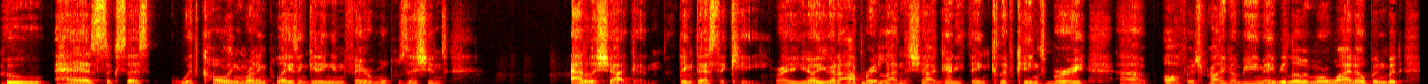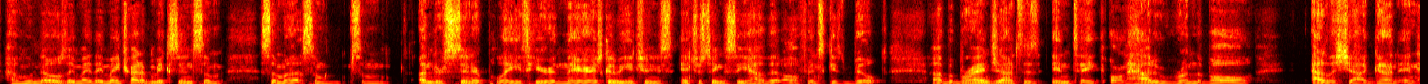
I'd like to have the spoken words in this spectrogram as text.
who has success with calling running plays and getting in favorable positions out of the shotgun. Think that's the key, right? You know, you're going to operate a lot in the shotgun. You think Cliff Kingsbury uh, offense probably going to be maybe a little bit more wide open, but who knows? They may they may try to mix in some some uh, some some under center plays here and there. It's going to be interesting interesting to see how that offense gets built. Uh, but Brian Johnson's intake on how to run the ball out of the shotgun and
